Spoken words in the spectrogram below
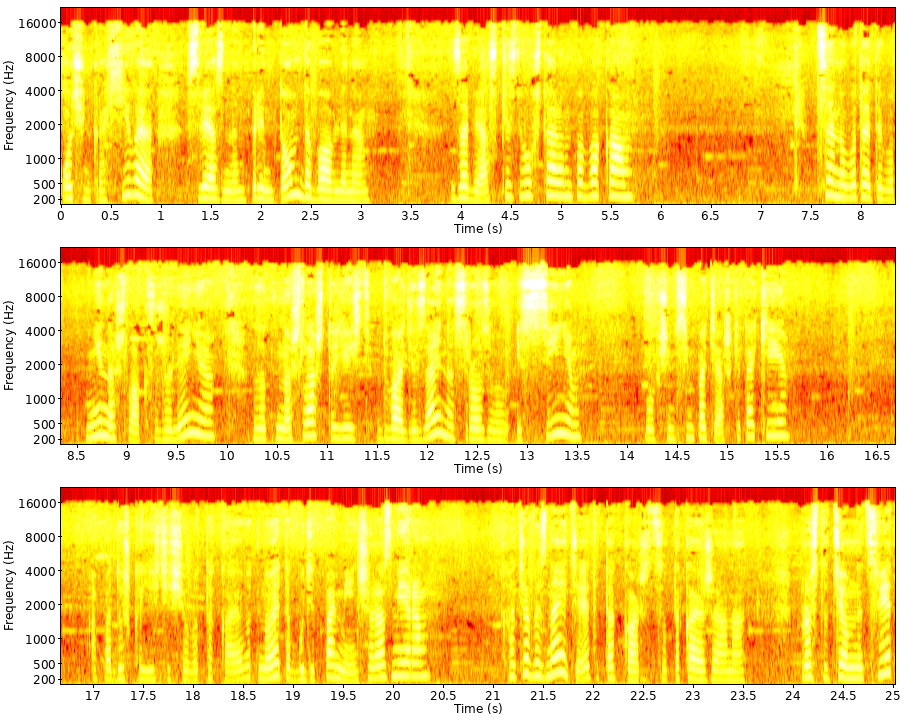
Очень красивая, связанным принтом добавлены завязки с двух сторон по бокам. Цену вот этой вот не нашла, к сожалению. Зато нашла, что есть два дизайна с розовым и с синим. В общем, симпатяшки такие. А подушка есть еще вот такая вот. Но это будет поменьше размером. Хотя, вы знаете, это так кажется. Такая же она Просто темный цвет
